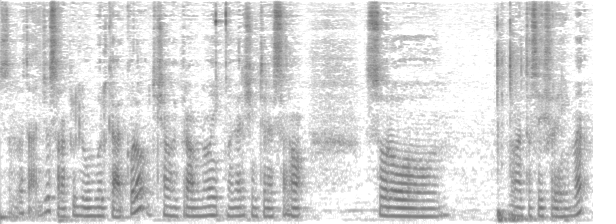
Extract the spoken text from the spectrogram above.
Salvataggio sarà più lungo il calcolo. Diciamo che però a noi magari ci interessano solo 96 frame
